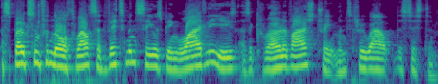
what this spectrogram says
A spokesman for Northwell said vitamin C was being widely used as a coronavirus treatment throughout the system.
